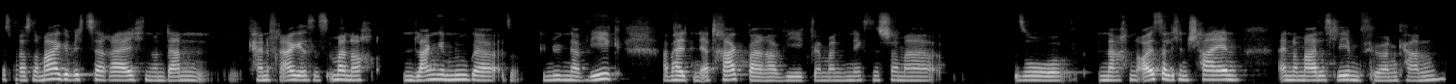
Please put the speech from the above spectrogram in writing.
erstmal das Normalgewicht zu erreichen und dann, keine Frage, ist es immer noch ein lang genuger, also genügender Weg, aber halt ein ertragbarer Weg, wenn man wenigstens schon mal so nach einem äußerlichen Schein ein normales Leben führen kann.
